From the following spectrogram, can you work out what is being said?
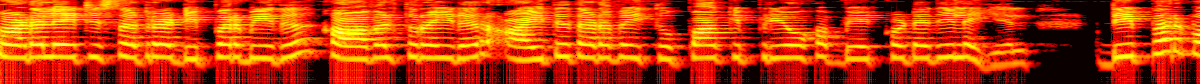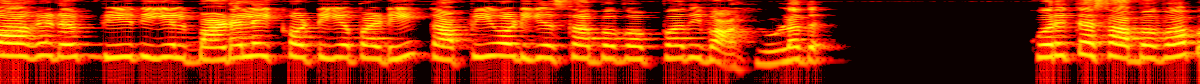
மடலேற்றி சென்ற டிப்பர் மீது காவல்துறையினர் ஐந்து தடவை துப்பாக்கி பிரயோகம் மேற்கொண்ட நிலையில் டிப்பர் வாகனம் வீதியில் மடலை கொட்டியபடி தப்பியோடிய சம்பவம் பதிவாகியுள்ளது. குறித்த சம்பவம்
